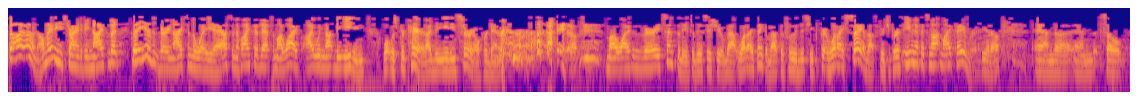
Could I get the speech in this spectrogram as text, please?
but I, I don't know. Maybe he's trying to be nice, but but he isn't very nice in the way he asks. And if I said that to my wife, I would not be eating what was prepared. I'd be eating cereal for dinner. you know, my wife is very sensitive to this issue about what I think about the food that she prepares, what I say about the food she prepares, even if it's not my favorite. You know, and uh, and so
